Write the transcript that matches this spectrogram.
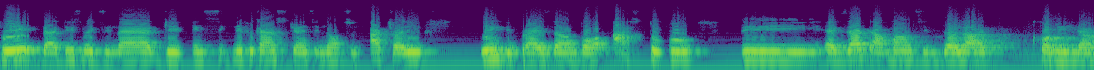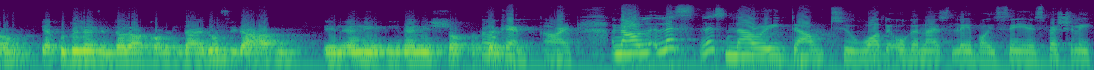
pray that this makes the naira gain significant strength enough to actually bring the price down. But as to the exact amount in dollar coming down, the equivalent in dollar coming down, I don't see that happening in any in any short term. Okay, all right. Now let's let's narrow it down to what the organized labor is saying, especially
